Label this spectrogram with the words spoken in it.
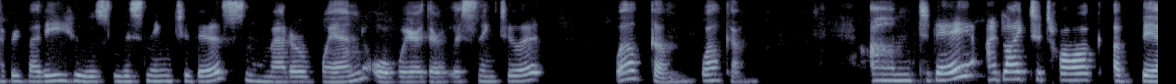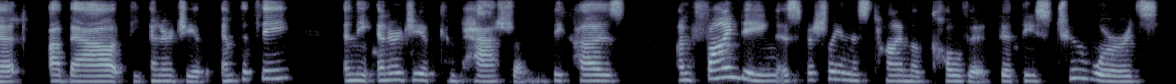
everybody who is listening to this, no matter when or where they're listening to it. Welcome, welcome. Um, today, I'd like to talk a bit about the energy of empathy and the energy of compassion because I'm finding, especially in this time of COVID, that these two words,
